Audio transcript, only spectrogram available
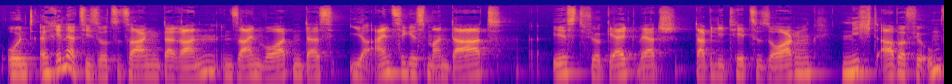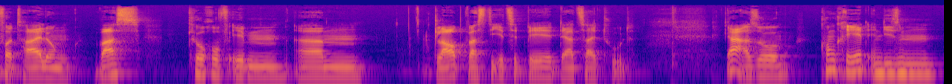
und erinnert sie sozusagen daran, in seinen Worten, dass ihr einziges Mandat ist, für Geldwertstabilität zu sorgen, nicht aber für Umverteilung, was Kirchhoff eben ähm, glaubt, was die EZB derzeit tut. Ja, also konkret in diesem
